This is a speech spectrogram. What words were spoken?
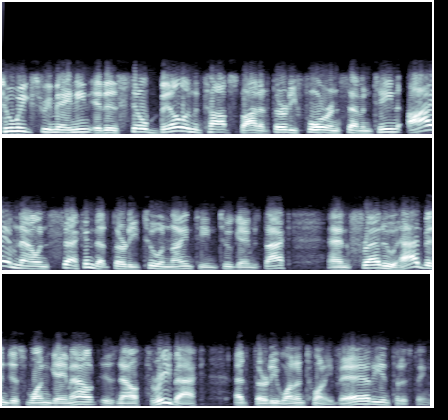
two weeks remaining, it is still Bill in the top spot at 34 and 17. I am now in second at 32 and 19, two games back, and Fred, who had been just one game out, is now three back at 31 and 20. Very interesting.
